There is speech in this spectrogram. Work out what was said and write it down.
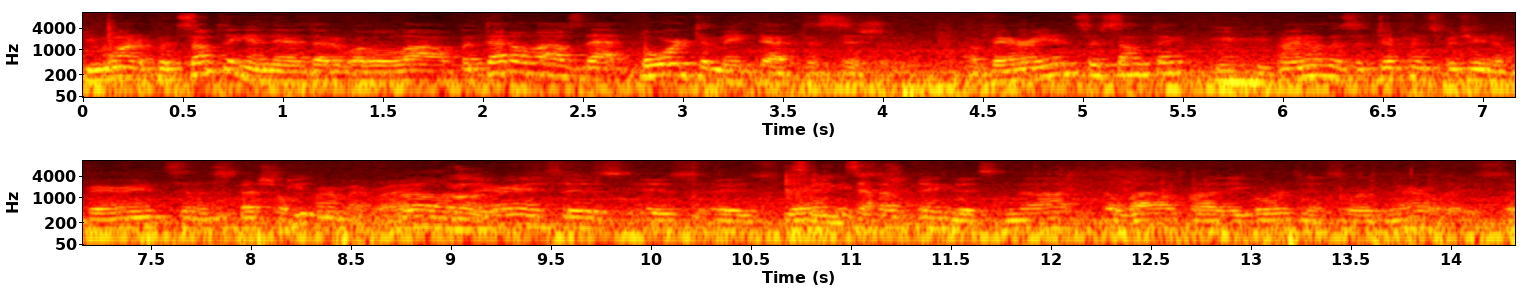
you want to put something in there that it will allow, but that allows that board to make that decision. A variance or something? Mhm. I know there's a difference between a variance and a special You- permit, right? Well, Well- a variance is, is, is granting something that's not allowed by the ordinance ordinarily. So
